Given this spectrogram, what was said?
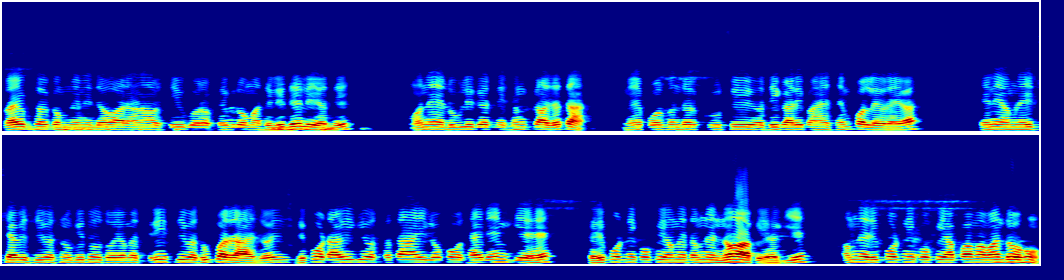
પ્રાયોગસર કંપનીની દવા રાણા શિવ ગોરખ એગ્રોમાંથી લીધેલી હતી. મને ડુપ્લિકેટની શંકા જતા મેં પોરબંદર કૃષિ અધિકારી પાસે સેમ્પલ લેવડાવ્યા. એને અમને અઠ્યાવીસ દિવસનું કીધું તો અમે ત્રીસ દિવસ ઉપર રાહ જોઈ. રિપોર્ટ આવી ગયો છતાં એ લોકો સાહેબ એમ કહે છે કે રિપોર્ટની કોપી અમે તમને ન આપી શકીએ. અમને રિપોર્ટની કોપી આપવામાં વાંધો હું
